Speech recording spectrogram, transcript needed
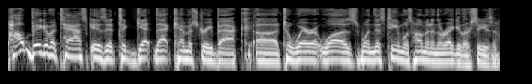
how big of a task is it to get that chemistry back uh, to where it was when this team was humming in the regular season?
